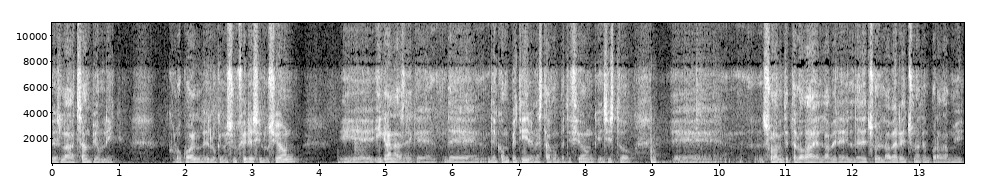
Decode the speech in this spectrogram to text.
Es la Champions League, con lo cual eh, lo que me sugiere es ilusión y, ganas de, que, de, competir en esta competición que, insisto, eh, solamente te lo da el haber el derecho el haber hecho una temporada muy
